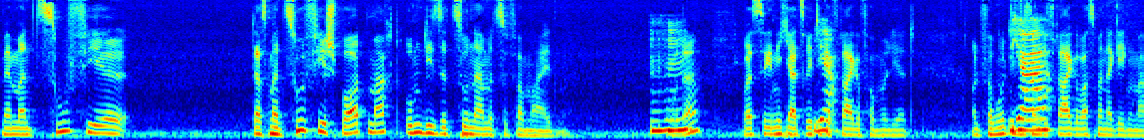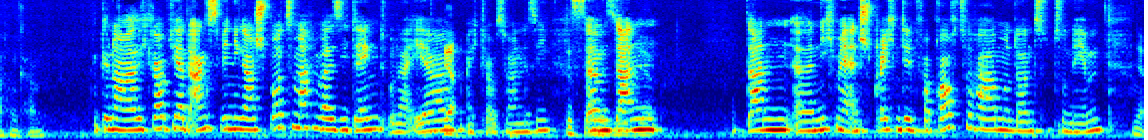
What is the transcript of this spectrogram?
wenn man zu viel, dass man zu viel Sport macht, um diese Zunahme zu vermeiden. Oder? Du hast sie nicht als richtige. Ja. Frage formuliert. Und vermutlich Ja. ist dann die Frage, was man dagegen machen kann. Genau, also ich glaube, die hat Angst, weniger Sport zu machen, weil sie denkt, oder er, Ja. ich glaube, es war eine sie, ist eine ähm, Sie, dann, dann äh, nicht mehr entsprechend den Verbrauch zu haben und dann zuzunehmen. Ja.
